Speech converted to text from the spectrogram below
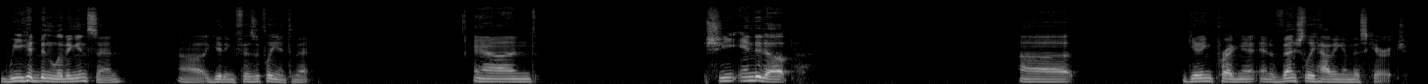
we had been living in sin uh, getting physically intimate. And she ended up uh, getting pregnant and eventually having a miscarriage.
